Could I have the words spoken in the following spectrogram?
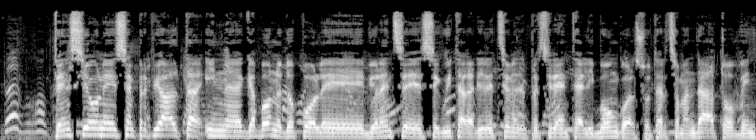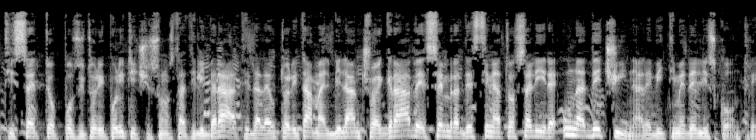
peuvent rentrer... Tensione sempre più alta in Gabon dopo le violenze seguite alla rielezione del presidente Ali Bongo al suo terzo mandato, 27 oppositori politici sono stati liberati dalle autorità ma il bilancio è grave e sembra destinato a salire una decina le vittime degli scontri.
